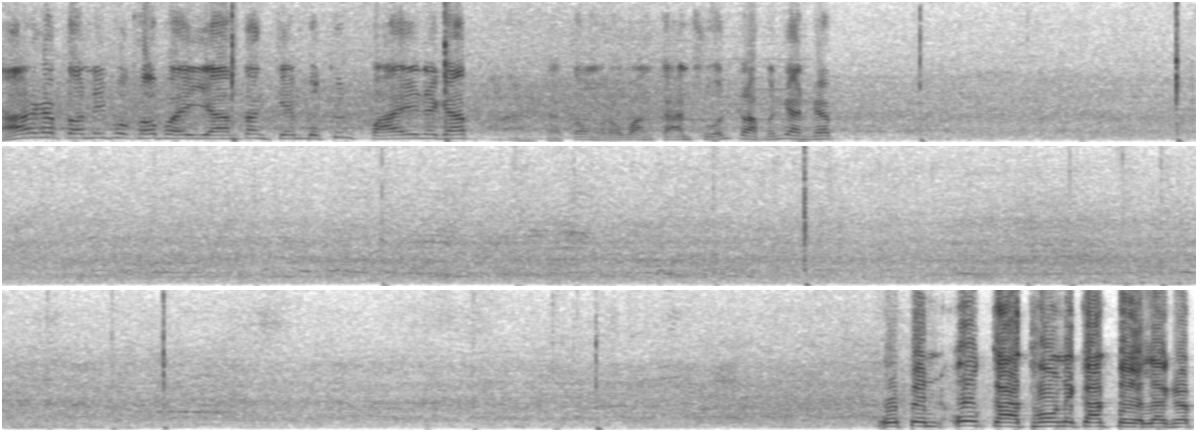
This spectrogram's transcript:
เอาละครับตอนนี้พวกเขาพยายามตั้งเกมบุกขึ้นไปนะครับ แต่ต้องระวังการสวนกลับเหมือนกันครับโอเป็นโอกาสทองในการเปิดแล้วครับ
